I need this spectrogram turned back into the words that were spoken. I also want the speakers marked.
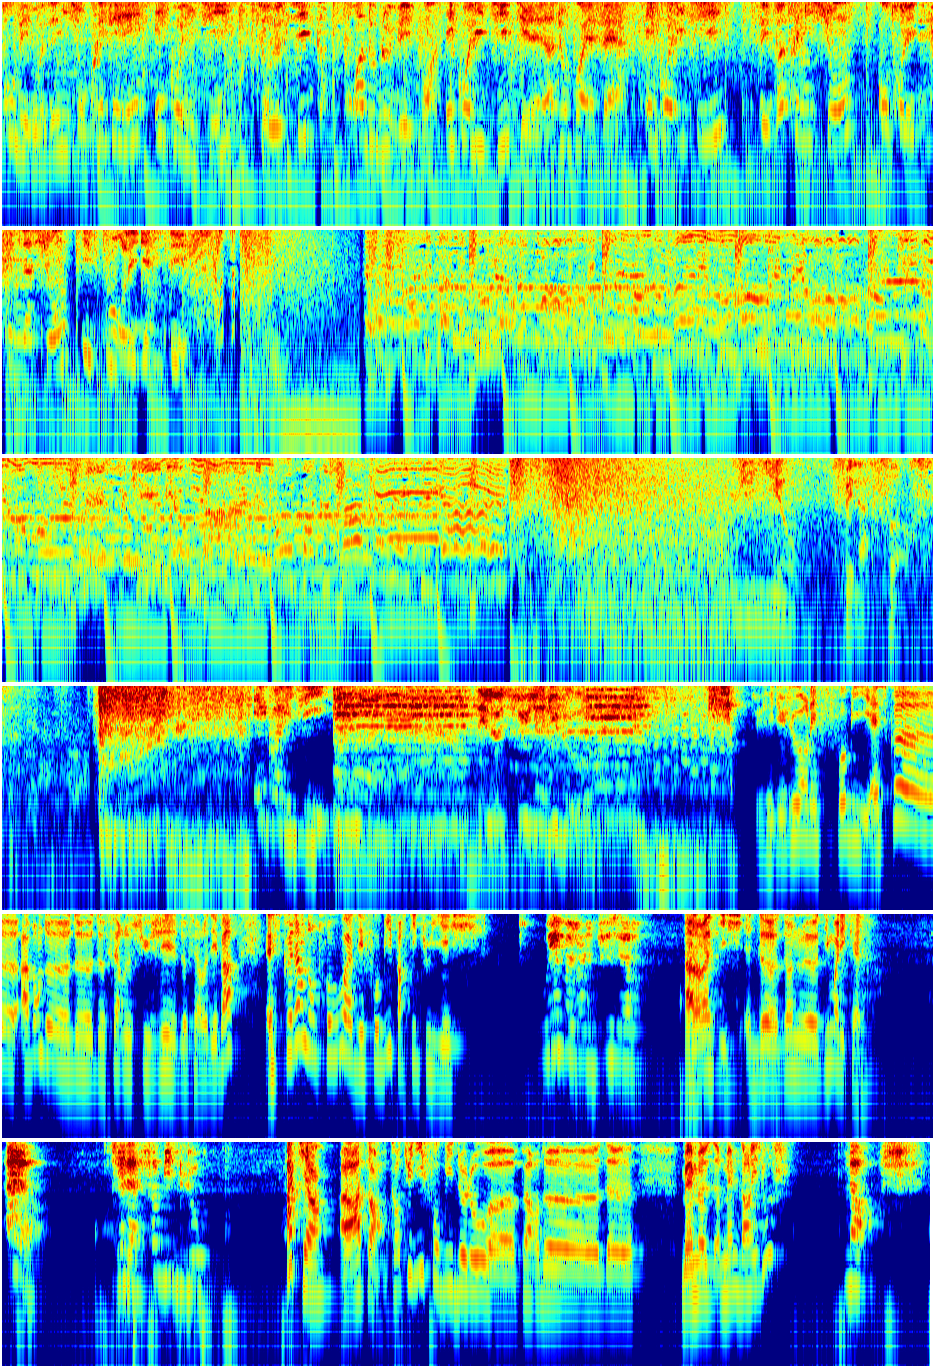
Speaker 1: Retrouvez vos émissions préférées Equality sur le site www.equality-radio.fr. Equality, c'est votre émission contre les discriminations et pour l'égalité.
Speaker 2: Fait la force.
Speaker 3: Equality. C'est le sujet du jour.
Speaker 4: Sujet du jour, les phobies. Est-ce que, avant de, de, de faire le sujet, de faire le débat, est-ce que l'un d'entre vous a des phobies particulières?
Speaker 5: Oui, moi j'en ai plusieurs.
Speaker 4: Alors vas-y, donne- dis-moi lesquelles.
Speaker 5: Alors, j'ai la phobie de l'eau.
Speaker 4: Ah tiens, alors attends, quand tu dis phobie de l'eau, euh, peur de, de même même dans les douches?
Speaker 5: Non,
